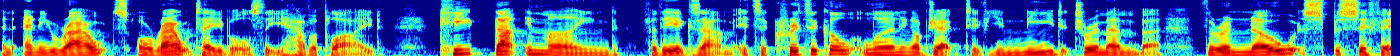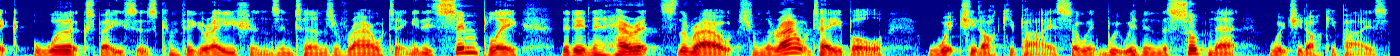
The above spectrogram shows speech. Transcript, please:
and any routes or route tables that you have applied. Keep that in mind for the exam. It's a critical learning objective. You need to remember there are no specific workspaces configurations in terms of routing. It is simply that it inherits the routes from the route table which it occupies, so within the subnet which it occupies.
